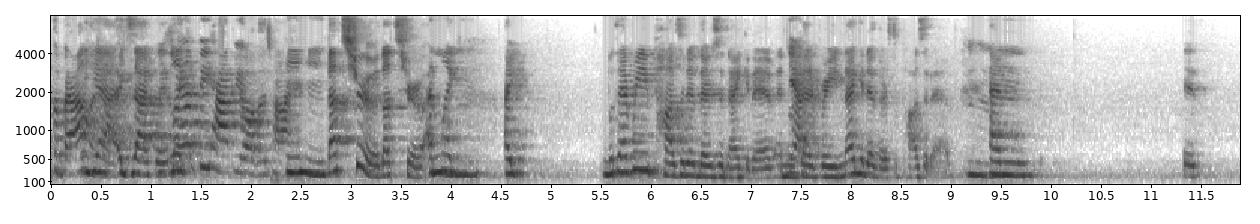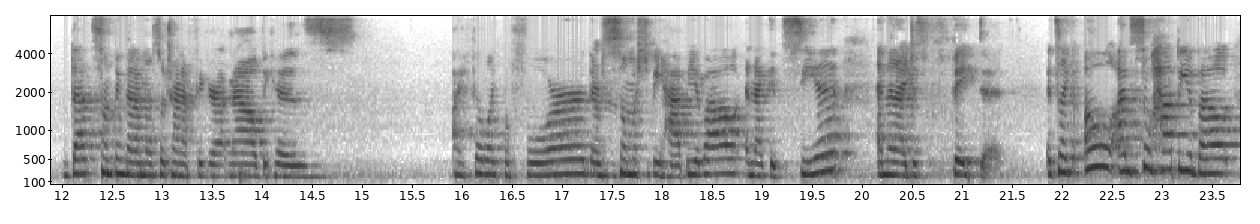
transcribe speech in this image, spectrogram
the balance. Yeah, exactly. You Like- can't be happy all the time. Mhm, that's true. That's true. And like, Mhm. I. With every positive, there's a negative, and with every negative, there's a positive. Mhm. and it, that's something that I'm also trying to figure out now because I feel like before there was so much to be happy about and I could see it and then I just faked it. It's like, oh, I'm so happy about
